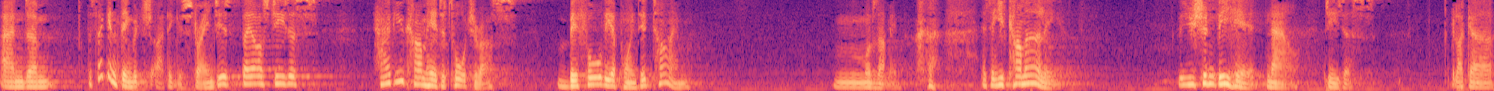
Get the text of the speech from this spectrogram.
And um, the second thing, which I think is strange, is they ask Jesus, Have you come here to torture us before the appointed time? Mm, what does that mean? They're saying, You've come early. You shouldn't be here now, Jesus be like a,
